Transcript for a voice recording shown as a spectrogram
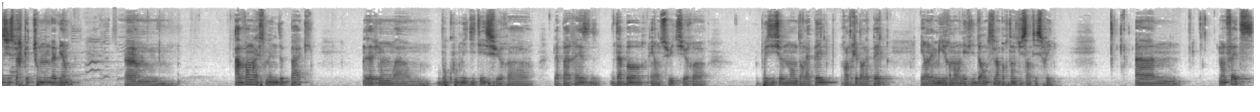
j'espère que tout le monde va bien. Euh, avant la semaine de Pâques, nous avions euh, beaucoup médité sur euh, la paresse d'abord et ensuite sur le positionnement dans l'appel, rentrer dans l'appel, et on a mis vraiment en évidence l'importance du Saint-Esprit. Mais en fait,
